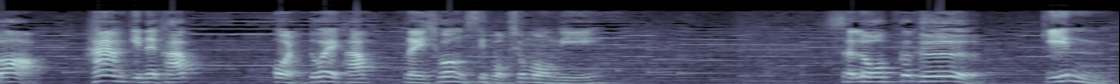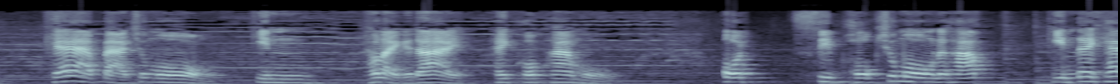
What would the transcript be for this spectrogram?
ก็ห้ามกินนะครับ อดด้วยครับในช่วง 16 ชั่วโมงนี้ สรุปก็คือ กินแค่ 8 ชั่วโมง กินเท่าไหร่ก็ได้ ให้ครบ 5 หมู่ อด 16 ชั่วโมงนะครับ กินได้แค่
